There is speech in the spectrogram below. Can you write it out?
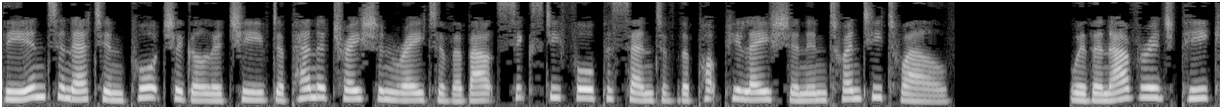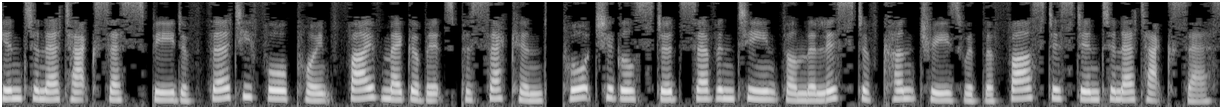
The Internet in Portugal achieved a penetration rate of about 64% of the population in 2012. With an average peak Internet access speed of 34.5 megabits per second, Portugal stood 17th on the list of countries with the fastest Internet access.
